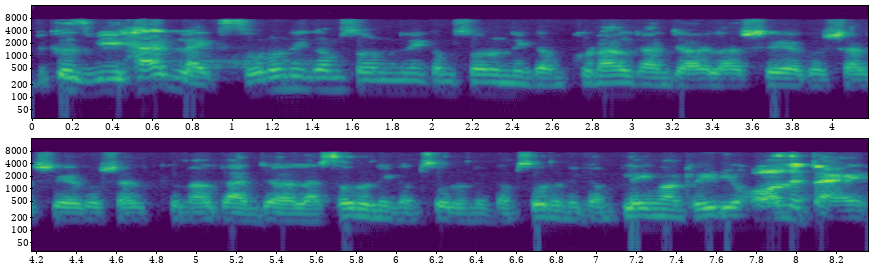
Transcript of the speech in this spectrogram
because we had like Sonu Nigam, Sonu Nigam, Sonu Nigam, Kunal Ganjawala, Shreya Ghoshal, Shreya Ghoshal, Kunal Ganjawala, Sonu Nigam, Sonu Nigam, Sonu Nigam, playing on radio all the time.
